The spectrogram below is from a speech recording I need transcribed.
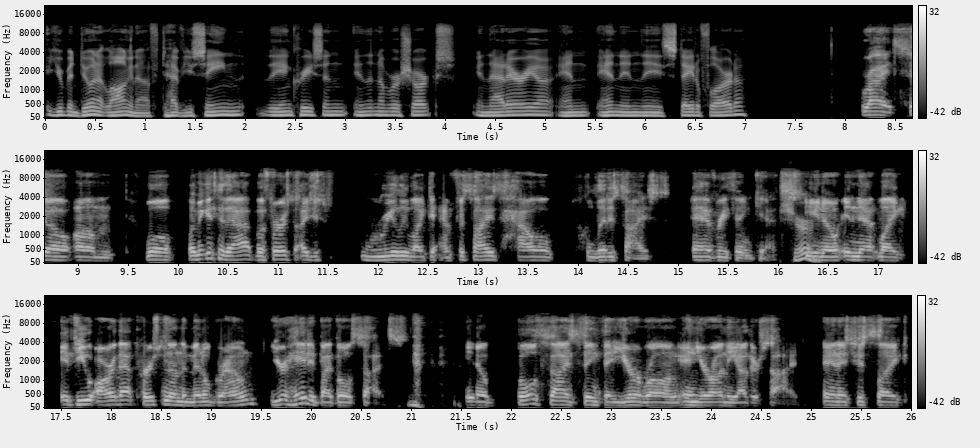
you've been doing it long enough. Have you seen the increase in, in the number of sharks in that area and and in the state of Florida? Right. So, um, well, let me get to that. But first, I just really like to emphasize how politicized everything gets. Sure. You know, in that, like, if you are that person on the middle ground, you're hated by both sides. you know, both sides think that you're wrong and you're on the other side. And it's just like,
